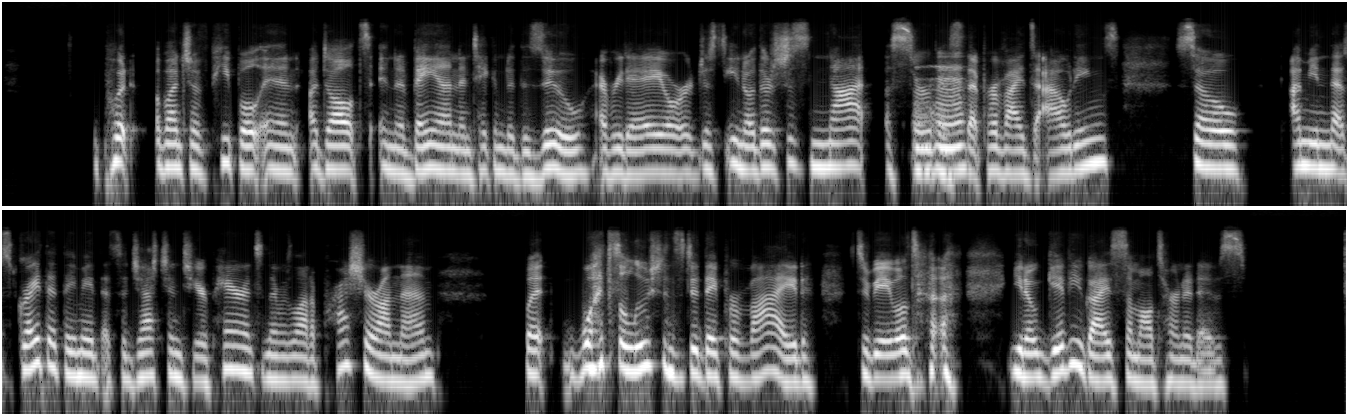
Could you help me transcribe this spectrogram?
put a bunch of people in adults in a van and take them to the zoo every day or just you know there's just not a service mm-hmm. that provides outings so I mean, that's great that they made that suggestion to your parents and there was a lot of pressure on them but what solutions did they provide to be able to you know give you guys some alternatives?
